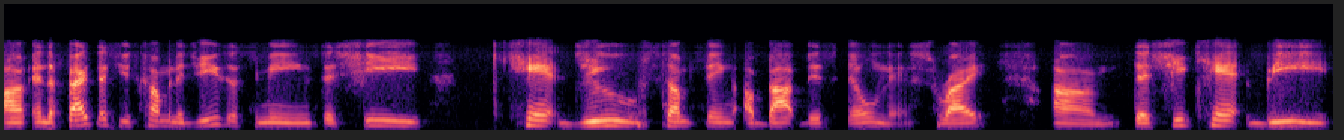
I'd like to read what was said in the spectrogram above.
uh, and the fact that she's coming to Jesus means that she can't do something about this illness, right? Um, that she can't be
